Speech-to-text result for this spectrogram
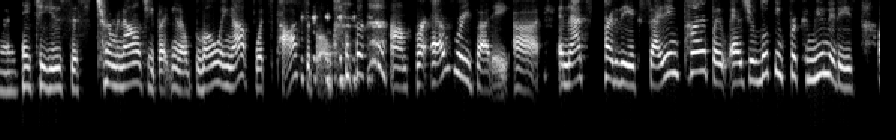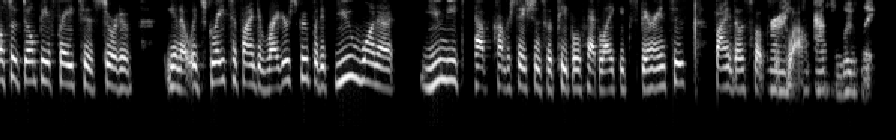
I hate to use this terminology, but you know, blowing up what's possible um, for everybody, uh, and that's part of the exciting part. But as you're looking for communities, also don't be afraid to sort of, you know, it's great to find a writers group, but if you want to you need to have conversations with people who've had like experiences. Find those folks right. as well. Absolutely.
